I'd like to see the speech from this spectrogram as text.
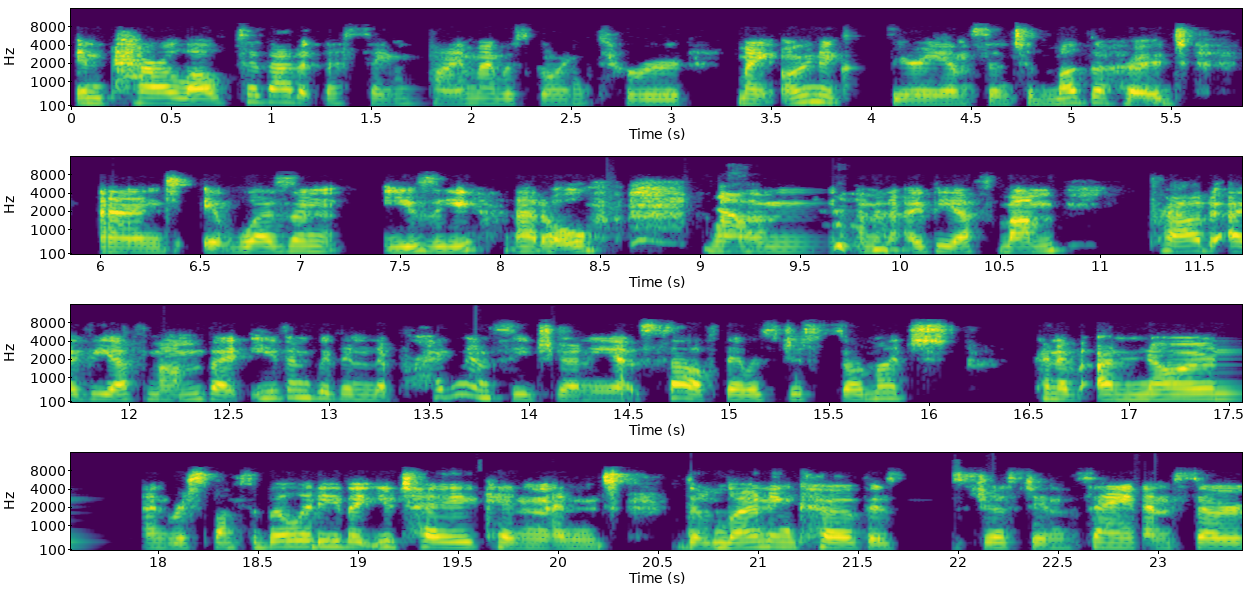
in parallel to that, at the same time, I was going through my own experience into motherhood, and it wasn't easy at all. No. Um, I'm an IVF mum, proud IVF mum, but even within the pregnancy journey itself, there was just so much kind of unknown and responsibility that you take and, and the learning curve is just insane. And so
